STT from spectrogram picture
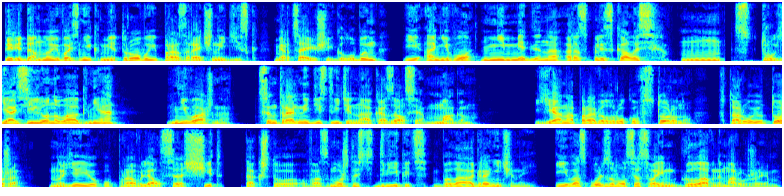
Передо мной возник метровый прозрачный диск, мерцающий голубым, и о него немедленно расплескалась м -м, струя зеленого огня? Неважно, центральный действительно оказался магом. Я направил руку в сторону, вторую тоже, но ею управлялся щит, так что возможность двигать была ограниченной, и воспользовался своим главным оружием.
